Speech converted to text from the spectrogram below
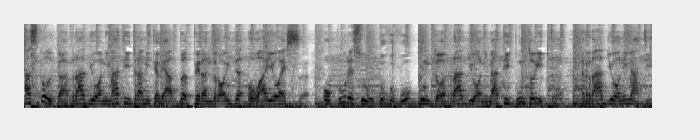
Ascolta Radio Animati tramite le app per Android o iOS oppure su www.radioanimati.it. Radio Animati,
